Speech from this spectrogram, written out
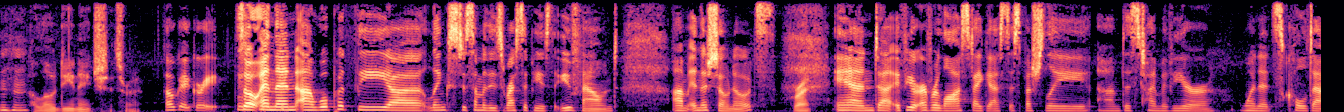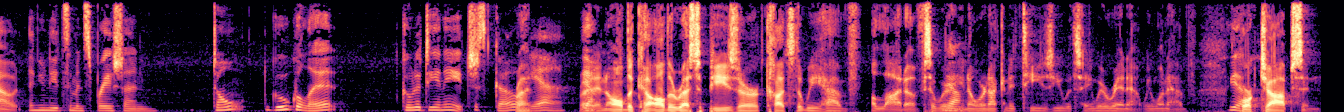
Hello, DNH. That's right. Okay, great. So, and then uh, we'll put the uh, links to some of these recipes that you found um, in the show notes. Right. And uh, if you're ever lost, I guess, especially um, this time of year when it's cold out and you need some inspiration, don't Google it. Go to D&H. Just go. Right. Yeah. Right, Yeah. and all the all the recipes are cuts that we have a lot of. So we're Yeah. you know we're not going to tease you with saying we ran out. We want to have Yeah. pork chops and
